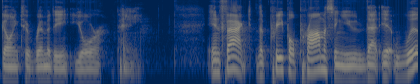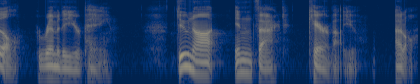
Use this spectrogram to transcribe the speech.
going to remedy your pain. In fact, the people promising you that it will remedy your pain do not, in fact, care about you at all.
